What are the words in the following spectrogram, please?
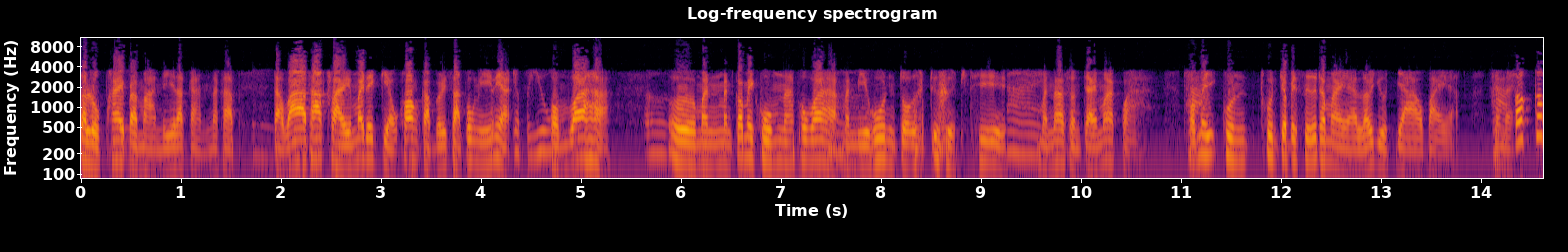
สรุปให้ประมาณนี้แล้วกันนะครับ แต่ว่าถ้าใครไม่ได้เกี่ยวข้องกับบริษัทพวกนี้เนี่ยอย่าไปยุ่งผมว่าเออเออ มันมันก็ไม่คุ้มนะ เพราะว่าอืมมันมีหุ้นตัวอื่นๆที่ใช่มันน่าสนใจมากกว่า เพราะไม่คุณคุณจะไปซื้อทำไมอะแล้วหยุดยาวไปอะใช่ไหมค่ะก็ก็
